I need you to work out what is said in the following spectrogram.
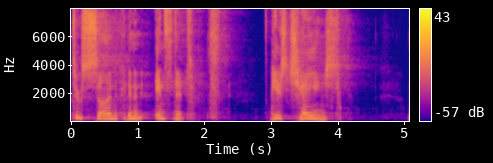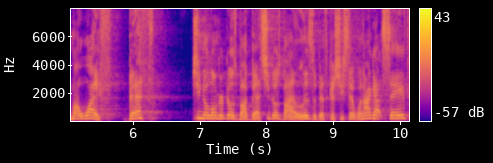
to son in an instant. He's changed. My wife, Beth, she no longer goes by Beth. She goes by Elizabeth because she said, When I got saved,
